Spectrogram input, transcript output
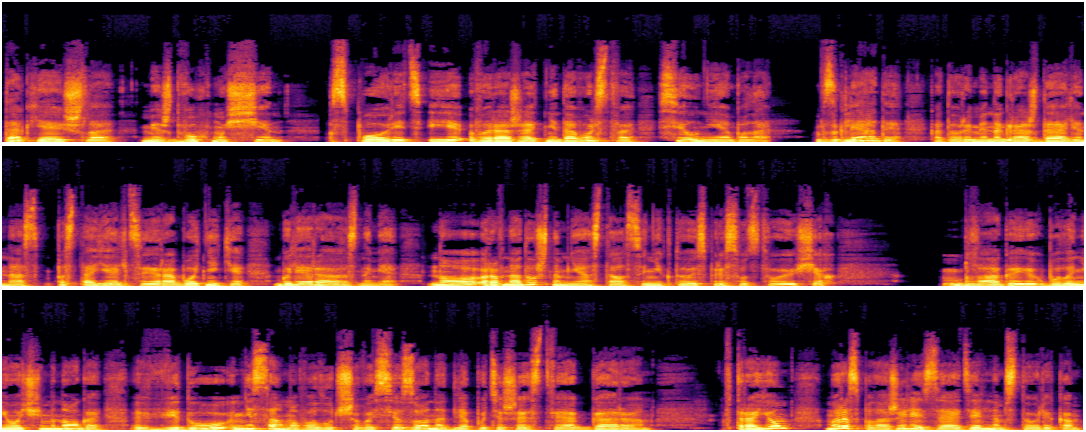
Так я и шла между двух мужчин. Спорить и выражать недовольство сил не было. Взгляды, которыми награждали нас постояльцы и работники, были разными, но равнодушным не остался никто из присутствующих — Благо, их было не очень много, ввиду не самого лучшего сезона для путешествия к горам. Втроем мы расположились за отдельным столиком,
